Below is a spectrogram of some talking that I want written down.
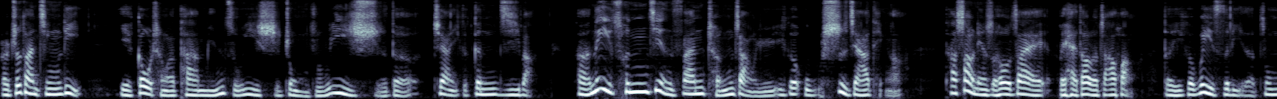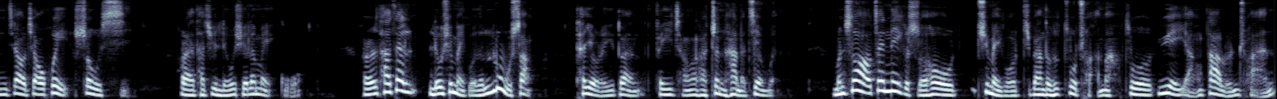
而这段经历也构成了他民族意识、种族意识的这样一个根基吧。呃，内村健三成长于一个武士家庭啊，他少年时候在北海道的札幌。的一个卫斯理的宗教教会受洗，后来他去留学了美国，而他在留学美国的路上，他有了一段非常让他震撼的见闻。我们知道，在那个时候去美国，基本上都是坐船嘛，坐越洋大轮船。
